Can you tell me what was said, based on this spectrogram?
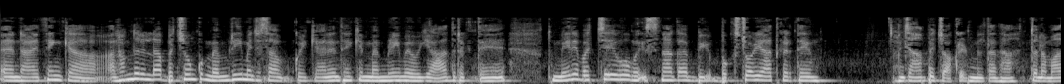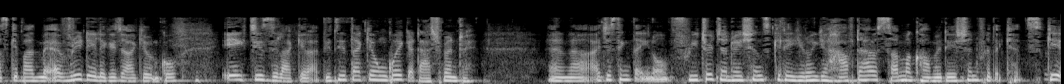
اینڈ آئی تھنک الحمد للہ بچوں کو میموری میں جیسا کوئی کہہ رہے تھے کہ میموری میں وہ یاد رکھتے ہیں، تو میرے بچے وہ اسنا کا بک اسٹور یاد کرتے ہیں، جہاں پہ چاکلیٹ ملتا تھا۔ تو نماز کے بعد میں ایوری ڈے لے کے جا کے ان کو ایک چیز دلا کے لاتی تھی تاکہ ان کو ایک اٹیچمنٹ رہے۔ اینڈ آئی جس think you know future generation کے لیے you know you have to have some accommodation for the kids کہ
